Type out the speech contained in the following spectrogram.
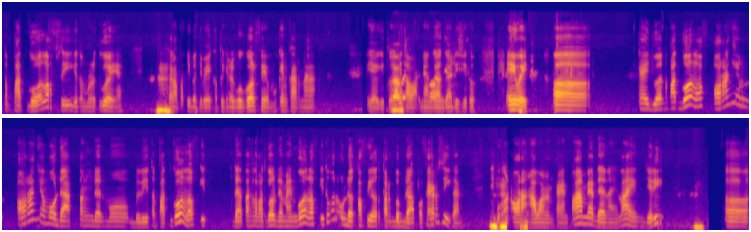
tempat golf sih gitu menurut gue ya. Hmm. Kenapa tiba-tiba yang kepikiran gue golf ya? Mungkin karena ya gitu Nggak, ditawarnya enggak enggak di situ. Anyway, eh kayak jualan tempat golf, orang yang orang yang mau datang dan mau beli tempat golf, it- datang ke tempat golf dan main golf itu kan udah ke filter beberapa versi kan. Bukan orang awam yang pengen pamer dan lain-lain. Jadi eh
